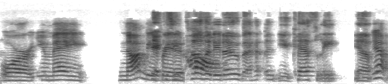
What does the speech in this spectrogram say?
Mm-hmm. or you may not be yeah, afraid at all. covered it over haven't you carefully? Yeah. Yeah.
